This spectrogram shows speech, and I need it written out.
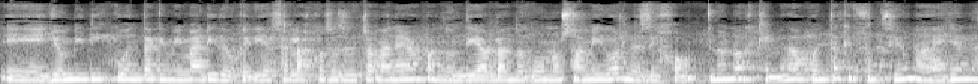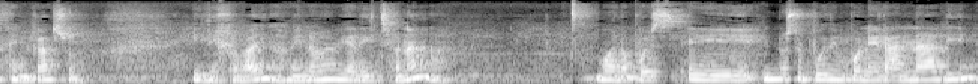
eh, yo me di cuenta que mi marido quería hacer las cosas de otra manera cuando un día hablando con unos amigos les dijo, no, no, es que me he dado cuenta que funciona, a ella le hacen caso. Y dije, vaya, a mí no me había dicho nada. Bueno, pues eh, no se puede imponer a nadie,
